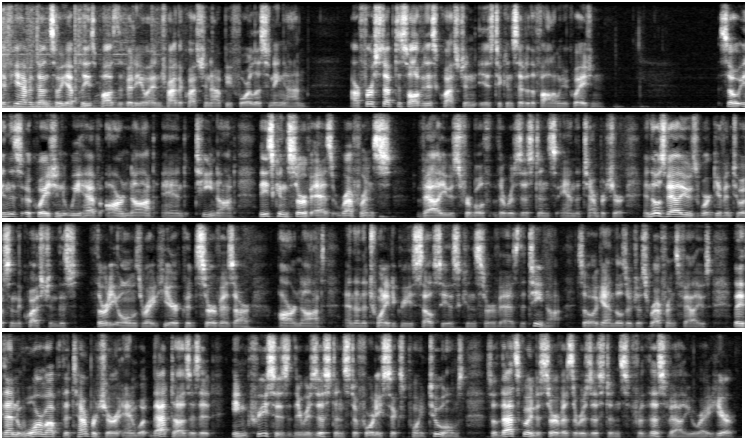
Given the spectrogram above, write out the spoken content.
If you haven't done so yet, please pause the video and try the question out before listening on. Our first step to solving this question is to consider the following equation. So in this equation, we have R naught and T naught. These can serve as reference values for both the resistance and the temperature. And those values were given to us in the question. This 30 ohms right here could serve as our R naught, and then the 20 degrees Celsius can serve as the T naught. So again, those are just reference values. They then warm up the temperature, and what that does is it increases the resistance to 46.2 ohms. So that's going to serve as the resistance for this value right here.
